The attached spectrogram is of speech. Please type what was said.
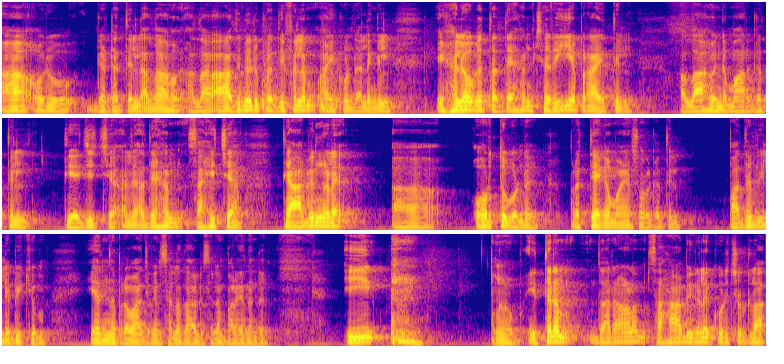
ആ, ഒരു ഘട്ടത്തിൽ അള്ളാഹു അള്ളാ അതിനൊരു പ്രതിഫലം ആയിക്കൊണ്ട് അല്ലെങ്കിൽ ഇഹലോകത്ത് അദ്ദേഹം ചെറിയ പ്രായത്തിൽ അള്ളാഹുവിന്റെ മാർഗത്തിൽ ത്യജിച്ച അല്ല അദ്ദേഹം സഹിച്ച ത്യാഗങ്ങളെ ഓർത്തുകൊണ്ട് പ്രത്യേകമായ സ്വർഗത്തിൽ പദവി ലഭിക്കും എന്ന് പ്രവാചകൻ സല്ലാ അലൈഹി വസല്ലം പറയുന്നുണ്ട്. ഈ ഇത്തരം ധാരാളം സഹാബികളെക്കുറിച്ചുള്ള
